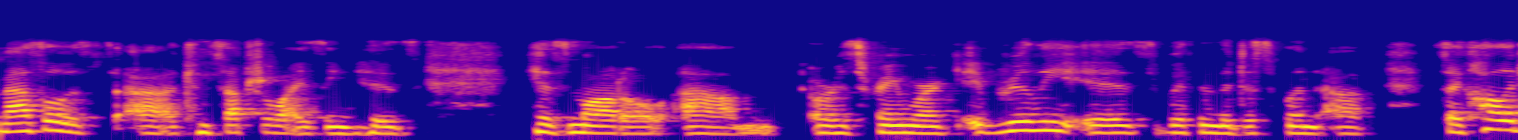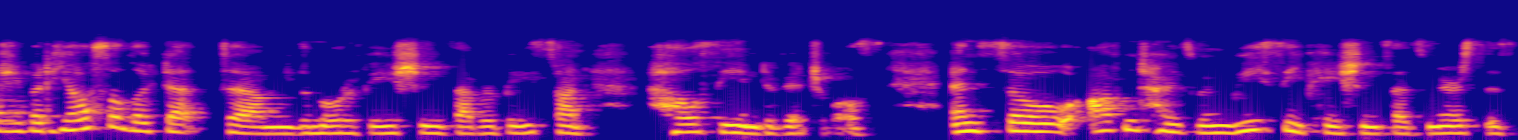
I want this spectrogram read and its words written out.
Maslow is uh, conceptualizing his his model um, or his framework, it really is within the discipline of psychology, but he also looked at um, the motivations that were based on healthy individuals. And so, oftentimes, when we see patients as nurses,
